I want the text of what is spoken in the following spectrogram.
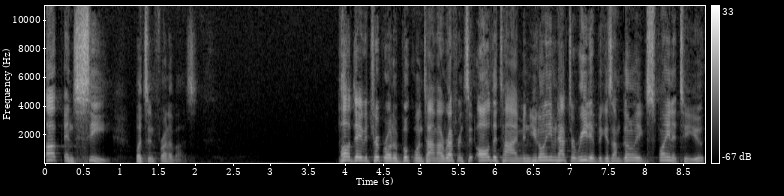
up and see what's in front of us. Paul David Tripp wrote a book one time. I reference it all the time, and you don't even have to read it because I'm going to explain it to you.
